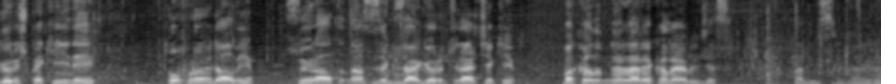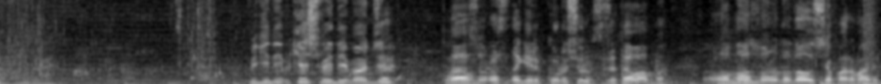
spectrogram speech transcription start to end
görüş pek iyi değil. GoPro'yu da alayım. Suyun altından size güzel görüntüler çekeyim. Bakalım neler yakalayabileceğiz. Hadi bismillahirrahmanirrahim. Bir gideyim keşfedeyim önce. Daha sonrasında gelip konuşurum size tamam mı? Ondan sonra da dalış yaparım hadi.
